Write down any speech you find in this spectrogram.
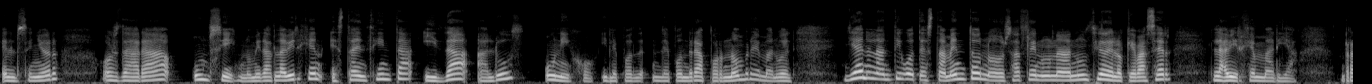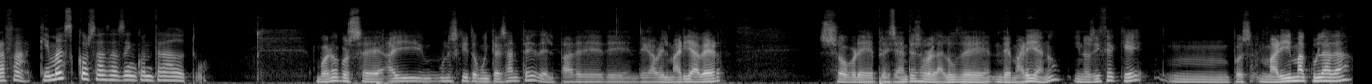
el Señor os dará un signo. Mirad, la Virgen está encinta y da a luz un hijo y le, le pondrá por nombre Manuel. Ya en el Antiguo Testamento nos hacen un anuncio de lo que va a ser la Virgen María. Rafa, ¿qué más cosas has encontrado tú? Bueno, pues eh, hay un escrito muy interesante del padre de, Gabriel María Verd sobre precisamente sobre la luz de, María, ¿no? Y nos dice que mm, pues María Inmaculada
